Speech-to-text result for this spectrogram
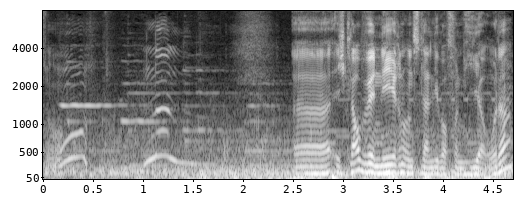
So. Lal. Äh, ich glaube, wir nähern uns dann lieber von hier, oder?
